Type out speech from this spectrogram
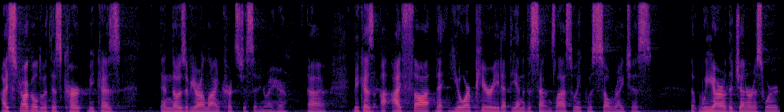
I struggled with this, Kurt, because, and those of you online, Kurt's just sitting right here, uh, because I, I thought that your period at the end of the sentence last week was so righteous, that we are the generous word,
